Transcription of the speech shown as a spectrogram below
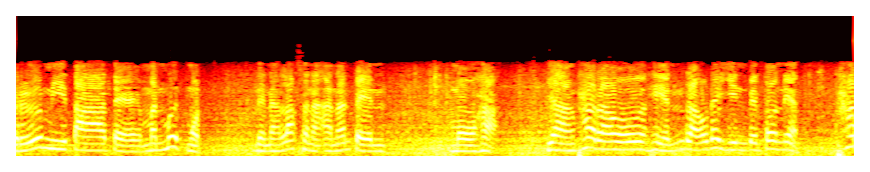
หรือมีตาแต่มันมืดหมดเนี่ยนะลักษณะอันนั้นเป็นโมหะ อย่างถ้าเราเห็นเราได้ยินเป็นต้นเนี่ย ถ้า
